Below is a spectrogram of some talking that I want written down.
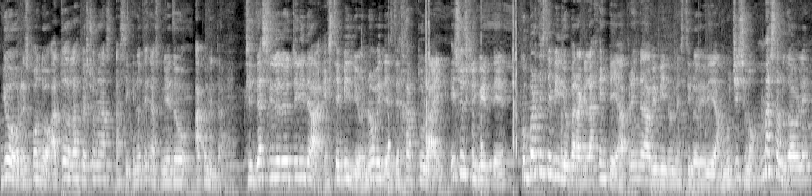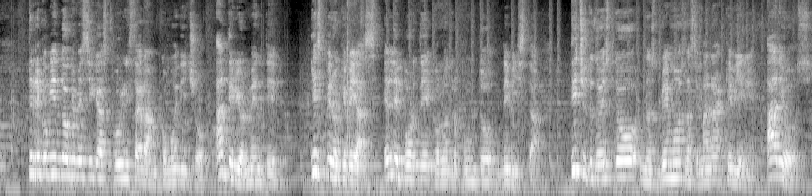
Yo respondo a todas las personas, así que no tengas miedo a comentar. Si te ha sido de utilidad este vídeo, no olvides dejar tu like y suscribirte. Comparte este vídeo para que la gente aprenda a vivir un estilo de vida muchísimo más saludable. Te recomiendo que me sigas por Instagram, como he dicho anteriormente. Y espero que veas el deporte con otro punto de vista. Dicho todo esto, nos vemos la semana que viene. Adiós.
